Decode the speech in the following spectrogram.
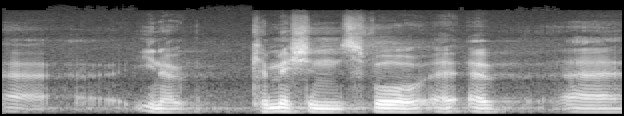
uh, you know, commissions for uh, uh,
